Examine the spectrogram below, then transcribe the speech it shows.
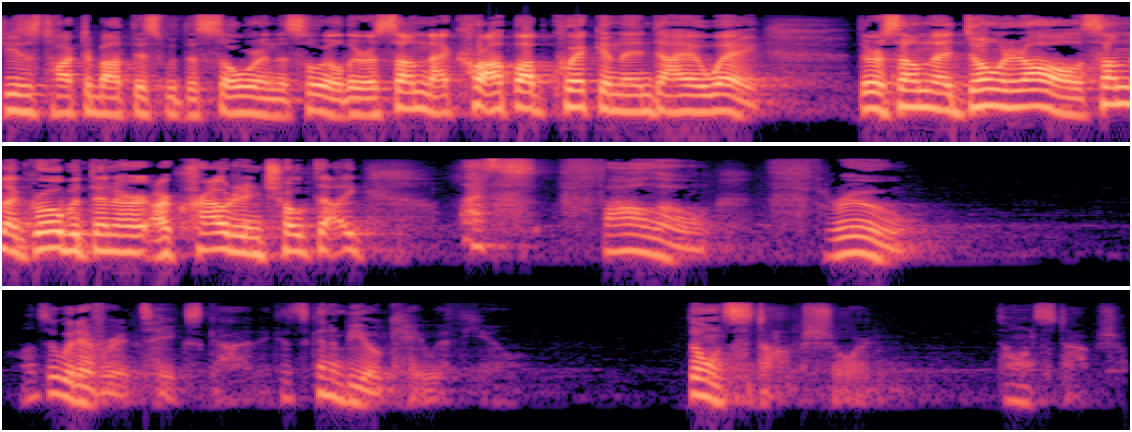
Jesus talked about this with the sower and the soil. There are some that crop up quick and then die away. There are some that don't at all. Some that grow but then are, are crowded and choked out. Like, let's follow through. I'll do whatever it takes, God. It's going to be okay with you. Don't stop short. Don't stop short.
